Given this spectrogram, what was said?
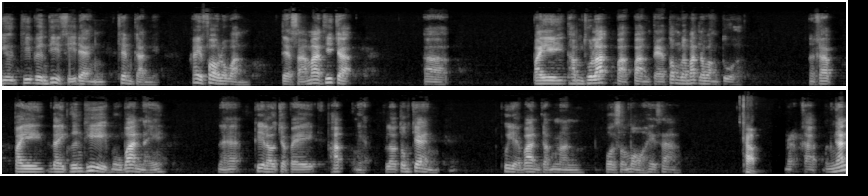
ยืนที่พื้นที่สีแดงเช่นกันเนี่ย ให้เฝ้าระวัง แต่สามารถที่จะอ่า ไปทำธุระปะปังแต่ต้องระมัดระวังตัวนะครับ ไปในพื้นที่หมู่บ้านไหนนะฮะที่เราจะไปพักเนี่ยเราต้องแจ้งผู้ใหญ่บ้านกำนันอสมให้ทราบ ครับนะครับงั้น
